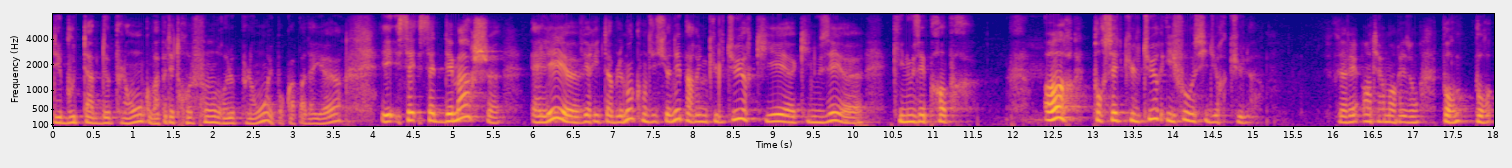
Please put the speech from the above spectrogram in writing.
des bouts de table de plomb, qu'on va peut-être refondre le plomb, et pourquoi pas d'ailleurs. Et cette démarche, elle est euh, véritablement conditionnée par une culture qui, est, euh, qui, nous, est, euh, qui nous est propre. Or, pour cette culture, il faut aussi du recul. Vous avez entièrement raison. Pour, pour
